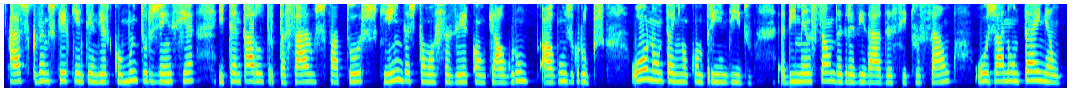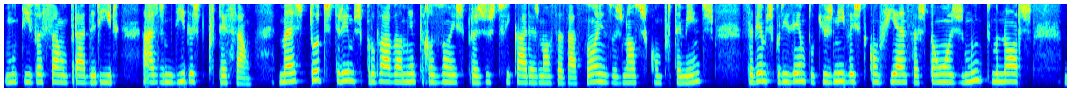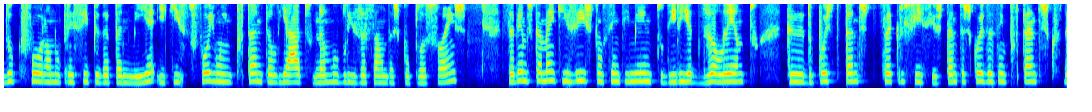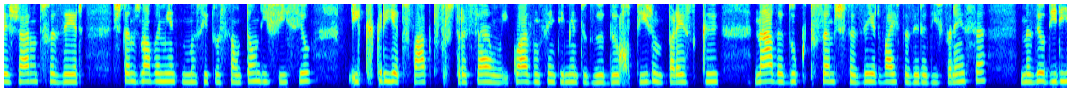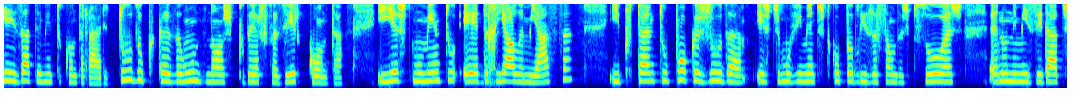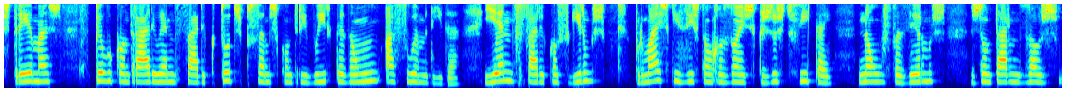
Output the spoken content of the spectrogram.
acho que vamos ter que entender com muita urgência e tentar ultrapassar os fatores que ainda estão a fazer com que algum, alguns grupos ou não tenham compreendido a dimensão da gravidade da situação ou já não tenham motivação para aderir às medidas de proteção. Mas todos teremos provavelmente razões para justificar as nossas ações, os nossos comportamentos. Sabemos, por exemplo, que os níveis de confiança estão hoje muito menores do que foram no princípio da pandemia e que isso foi um importante aliado na mobilização das populações. Sabemos também que existe um sentimento, diria, de desalento, que depois de tantos sacrifícios, tantas coisas importantes que se deixaram de fazer, estamos novamente numa situação tão difícil e que cria de facto frustração e quase um sentimento de derrotismo. Parece que nada do que possamos fazer vai fazer a diferença, mas eu diria exatamente o contrário. Tudo o que cada um de nós puder fazer conta. E este momento é de real ameaça ameaça e, portanto, pouco ajuda estes movimentos de culpabilização das pessoas, anonimidade extremas. Pelo contrário, é necessário que todos possamos contribuir, cada um à sua medida. E é necessário conseguirmos, por mais que existam razões que justifiquem não o fazermos, juntar-nos aos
